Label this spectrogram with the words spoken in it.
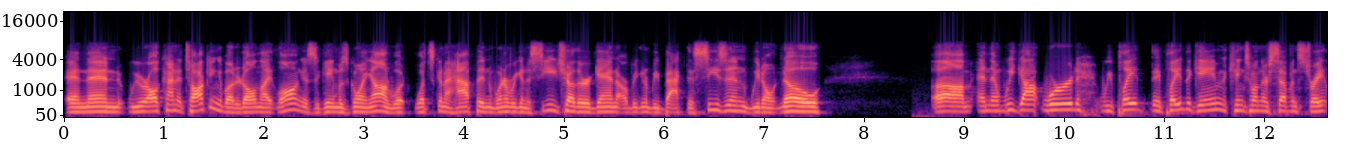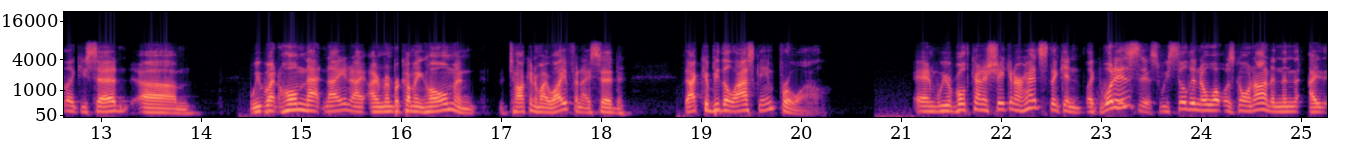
and then we were all kind of talking about it all night long as the game was going on. What what's going to happen? When are we going to see each other again? Are we going to be back this season? We don't know. Um, and then we got word. We played. They played the game. The Kings won their seven straight, like you said. Um, we went home that night. And I, I remember coming home and talking to my wife, and I said, "That could be the last game for a while." And we were both kind of shaking our heads, thinking, "Like, what is this?" We still didn't know what was going on. And then I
